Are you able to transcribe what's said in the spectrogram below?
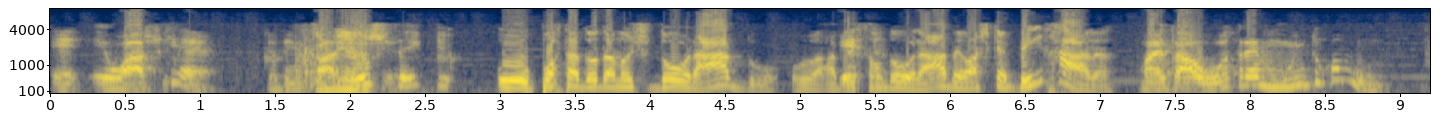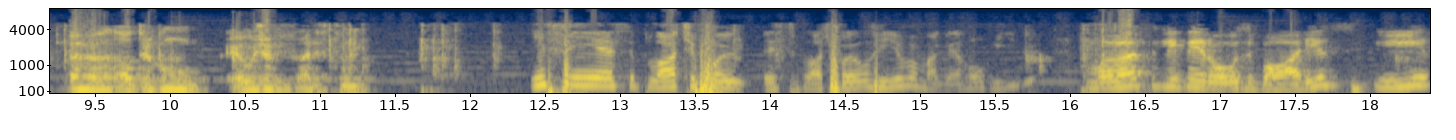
É, eu acho que é. Eu tenho quase Eu sei que o Portador da Noite Dourado, a versão Esse... dourada, eu acho que é bem rara. Mas a outra é muito comum. Aham, uhum, a outra é comum. Eu já vi várias também. Enfim, esse plot foi. Esse plot foi horrível, uma guerra horrível. Mas liberou os Boris e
